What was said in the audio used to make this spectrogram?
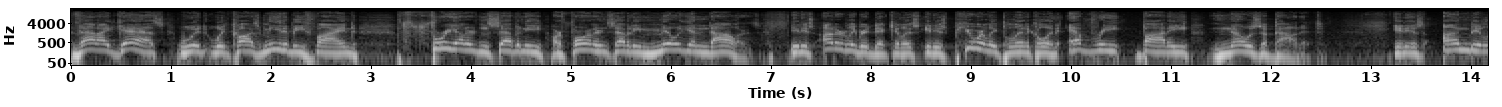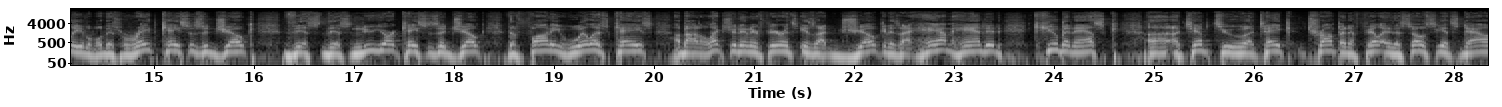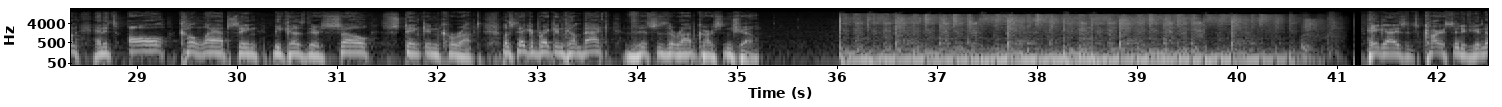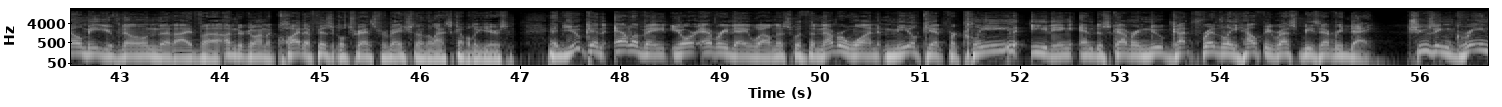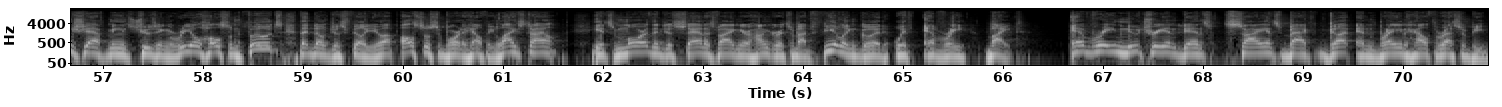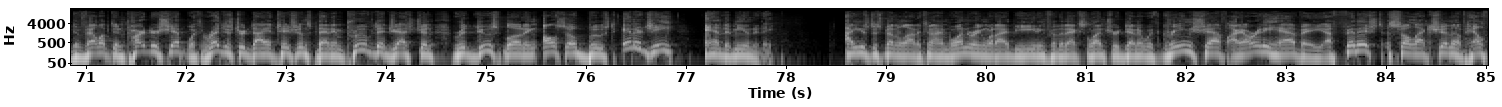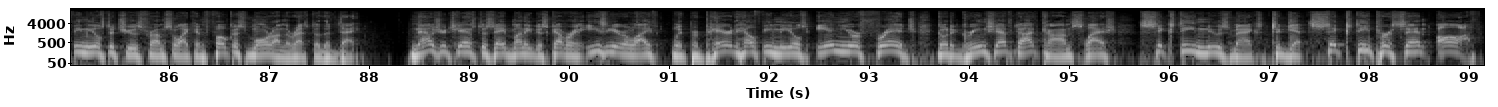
That I guess would would cause me to be fined 370 or 470 million dollars. It is utterly ridiculous. It is purely political and everybody knows about it. It is unbelievable. This rape case is a joke. This this New York case is a joke. The Fani Willis case about election interference is a joke. It is a ham-handed Cuban-esque uh, attempt to uh, take Trump and, affili- and associates down, and it's all collapsing because they're so stinking corrupt. Let's take a break and come back. This is the Rob Carson Show. Hey guys, it's Carson. If you know me, you've known that I've uh, undergone a, quite a physical transformation in the last couple of years. And you can elevate your everyday wellness with the number one meal kit for clean eating and discover new gut friendly, healthy recipes every day. Choosing Green Chef means choosing real wholesome foods that don't just fill you up, also support a healthy lifestyle. It's more than just satisfying your hunger, it's about feeling good with every bite. Every nutrient dense, science backed gut and brain health recipe developed in partnership with registered dietitians that improve digestion, reduce bloating, also boost energy and immunity. I used to spend a lot of time wondering what I'd be eating for the next lunch or dinner. With Green Chef, I already have a, a finished selection of healthy meals to choose from so I can focus more on the rest of the day. Now's your chance to save money. Discover an easier life with prepared healthy meals in your fridge. Go to greenchef.com slash 60 Newsmax to get 60% off.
